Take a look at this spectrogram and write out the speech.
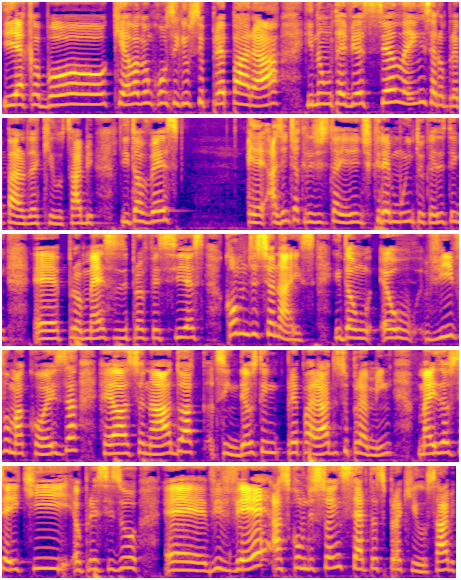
E acabou que ela não conseguiu se preparar e não teve excelência no preparo daquilo, sabe? E talvez é, a gente acredita e a gente crê muito que existem é, promessas e profecias condicionais. Então, eu vivo uma coisa relacionada a. Assim, Deus tem preparado isso pra mim, mas eu sei que eu preciso é, viver as condições certas para aquilo, sabe?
